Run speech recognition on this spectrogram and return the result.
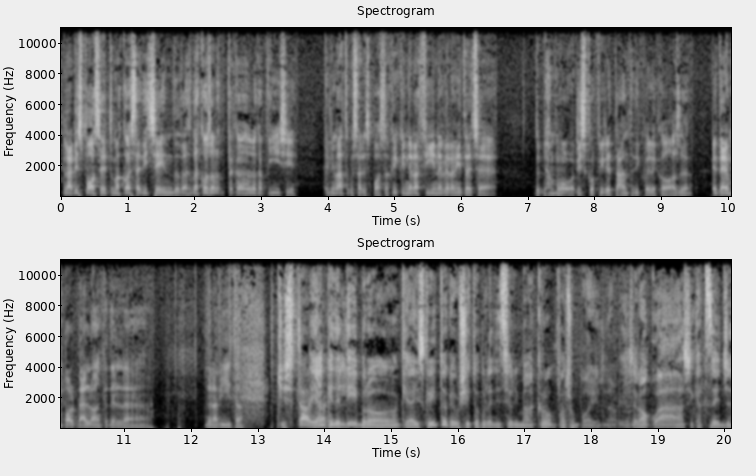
la risposta ha detto: Ma cosa stai dicendo? Da, da cosa, da cosa lo capisci? E gli mi ha dato questa risposta qui. Quindi alla fine, veramente, cioè, dobbiamo riscoprire tante di quelle cose. Ed è un po' il bello anche del- della vita. Ci stavi E anche del libro che hai scritto, che è uscito per le edizioni macro, faccio un po' il, perché sennò qua si cazzeggia.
